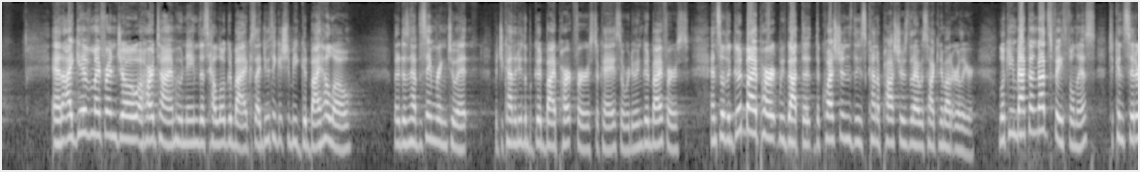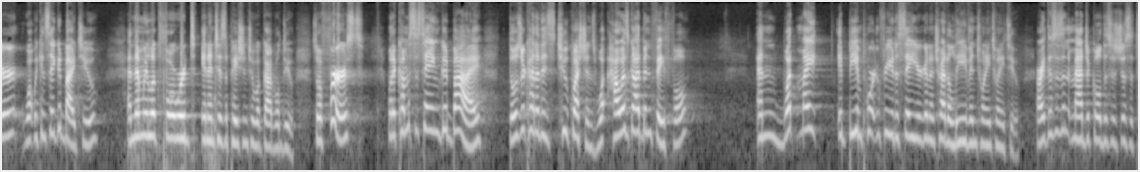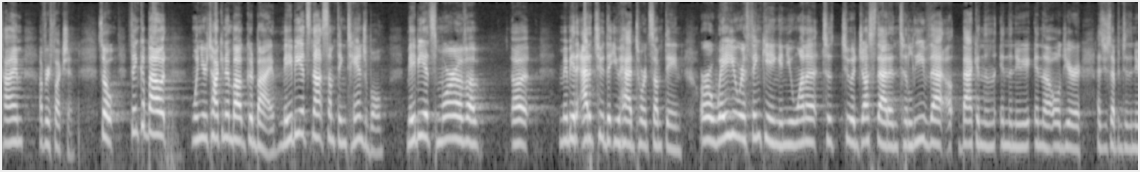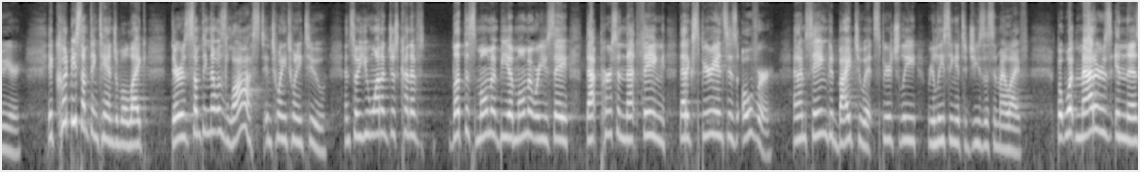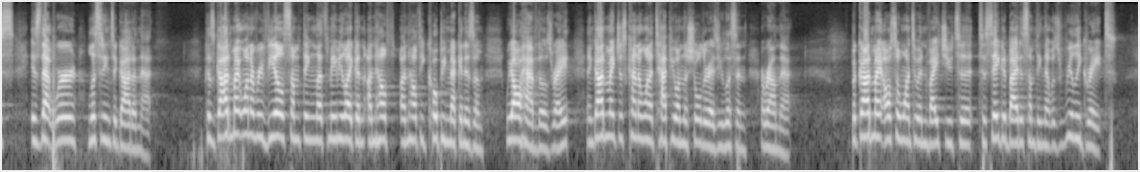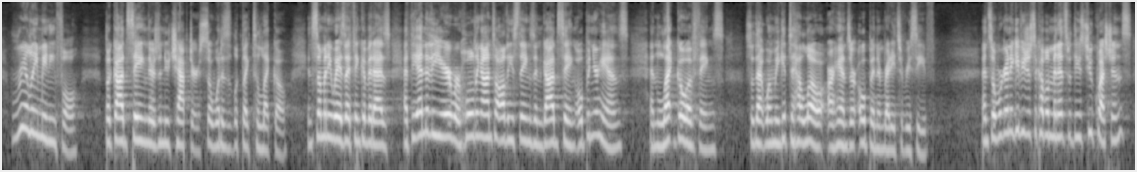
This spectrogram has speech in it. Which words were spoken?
And I give my friend Joe a hard time who named this hello goodbye because I do think it should be goodbye hello, but it doesn't have the same ring to it but you kind of do the goodbye part first, okay? So we're doing goodbye first. And so the goodbye part, we've got the, the questions, these kind of postures that I was talking about earlier. Looking back on God's faithfulness to consider what we can say goodbye to, and then we look forward in anticipation to what God will do. So, first, when it comes to saying goodbye, those are kind of these two questions. What, how has God been faithful? And what might it be important for you to say you're going to try to leave in 2022? All right, this isn't magical, this is just a time of reflection. So, think about when you're talking about goodbye. Maybe it's not something tangible. Maybe it's more of a, maybe an attitude that you had towards something or a way you were thinking and you want to, to adjust that and to leave that uh, back in the, in, the new, in the old year as you step into the new year. It could be something tangible like there is something that was lost in 2022. And so you want to just kind of let this moment be a moment where you say, that person, that thing, that experience is over. And I'm saying goodbye to it, spiritually releasing it to Jesus in my life. But what matters in this is that we're listening to God in that. Because God might want to reveal something that's maybe like an unhealth, unhealthy coping mechanism. We all have those, right? And God might just kind of want to tap you on the shoulder as you listen around that. But God might also want to invite you to, to say goodbye to something that was really great, really meaningful, but God's saying there's a new chapter. So, what does it look like to let go? In so many ways, I think of it as at the end of the year, we're holding on to all these things, and God's saying, open your hands and let go of things so that when we get to hello, our hands are open and ready to receive. And so we're going to give you just a couple minutes with these two questions.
